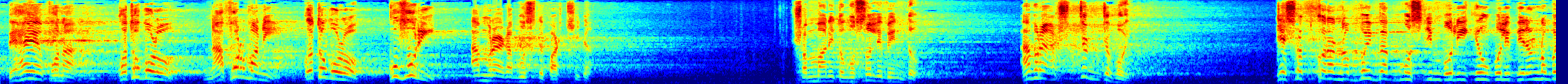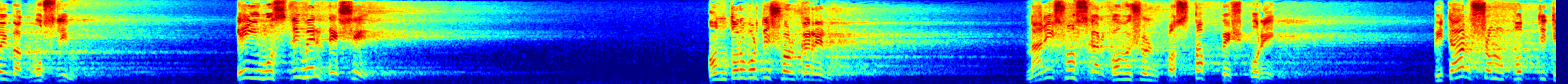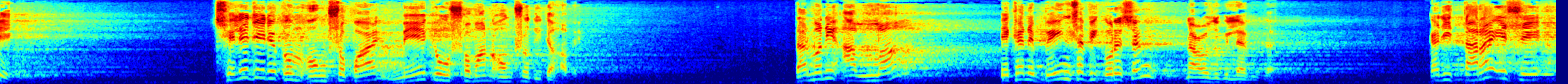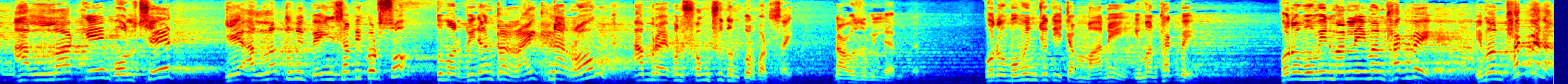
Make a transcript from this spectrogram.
বেহায়াপনা, কত বড় নাফরমানি, কত বড় কুফুরি। আমরা এটা বুঝতে পারছি না। সম্মানিত মুসল্লিবৃন্দ, আমরা আশ্চর্য হই যে শতকরা নব্বই ভাগ মুসলিম বলি, কেউ বলি বিরানব্বই ভাগ মুসলিম। এই মুসলিমের দেশে অন্তর্বর্তী সরকারের নারী সংস্কার কমিশন প্রস্তাব পেশ করে পিতার সম্পত্তিতে ছেলে যেরকম অংশ পায়, মেয়েকেও সমান অংশ দিতে হবে। তার মানে আল্লাহ এখানে বেইনসাফি করেছেন নারজুবিল্লাহ কাজী তারা এসে আল্লাহকে বলছে যে, আল্লাহ, তুমি বেইনসাফি করছ, তোমার বিধানটা রাইট না রং, আমরা এখন সংশোধন করবার চাই। নারজুবিল্লাহ কোন মুমিন যদি এটা মানে ইমান থাকবে? কোন মুমিন মানলে ইমান থাকবে? ইমান থাকবে না।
